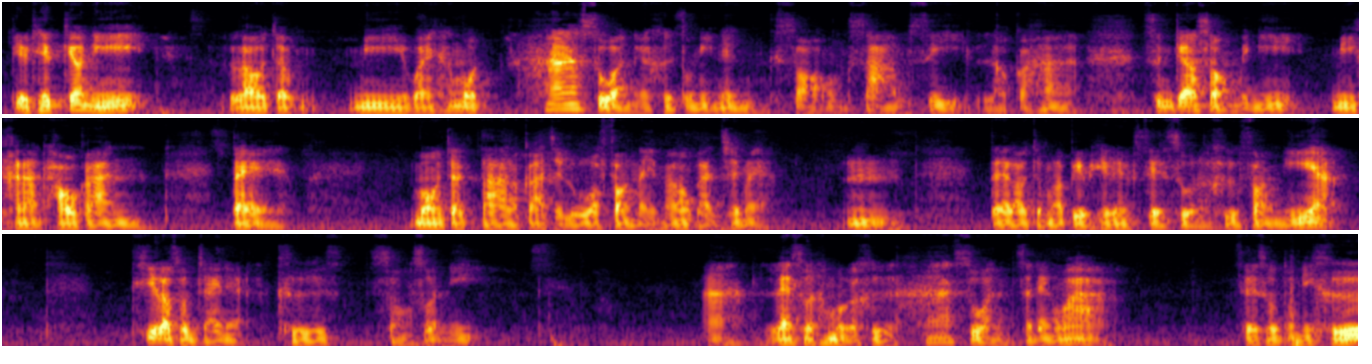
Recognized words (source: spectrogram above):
เปรียบเทียบแก้วนี้ เราจะมีไว้ทั้งหมด 5 ส่วนก็คือตรงนี้ 1 2 3 4 แล้วก็ 5 ซึ่งแก้ว2ใบนี้มีขนาดเท่ากัน แต่มองจากตาเราก็อาจจะรู้ว่าฝั่งไหนมากกว่ากันใช่ไหมอืม แต่เราจะมาเปรียบเทียบในเศษส่วนก็คือฝั่งนี้อะที่เราสนใจเนี่ยคือสองส่วนนี้ อ่า และส่วนทั้งหมดก็คือห้าส่วน แสดงว่าเศษส่วนตรงนี้คือ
